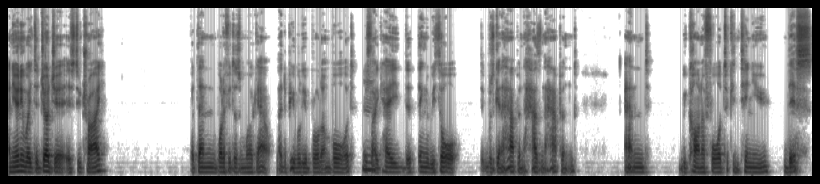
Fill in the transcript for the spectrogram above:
And the only way to judge it is to try. But then what if it doesn't work out? Like the people you brought on board, it's Mm. like, hey, the thing that we thought was going to happen hasn't happened. And we can't afford to continue this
